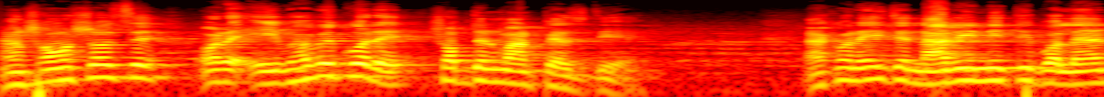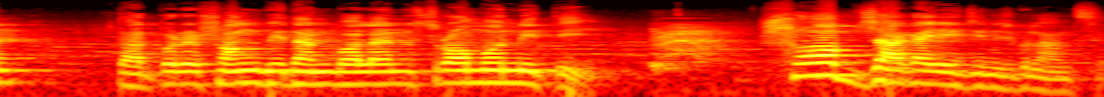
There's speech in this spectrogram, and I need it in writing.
এখন সমস্যা হচ্ছে ওরা এইভাবে করে শব্দের মার প্যাচ দিয়ে। এখন এই যে নারী নীতি বলেন, তারপরে সংবিধান বলেন শ্রমনীতি সব জায়গায় এই জিনিসগুলো আনছে।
